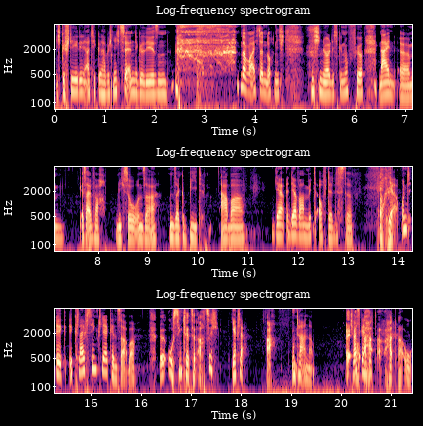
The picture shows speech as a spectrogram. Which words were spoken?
Ich gestehe, den Artikel habe ich nicht zu Ende gelesen. da war ich dann doch nicht, nicht nerdig genug für. Nein, ähm, ist einfach nicht so unser, unser Gebiet. Aber der, der war mit auf der Liste. Okay. Ja, und äh, Clive Sinclair kennst du aber. Äh, oh, Sinclair Z80? Ja, klar. Ach. Unter anderem. Äh, Ich weiß gar nicht, Hat, hat, oh,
